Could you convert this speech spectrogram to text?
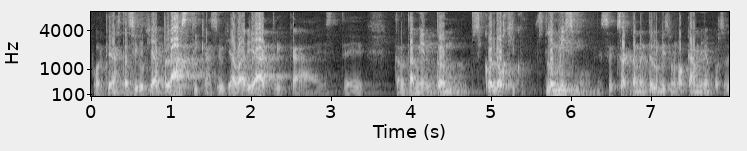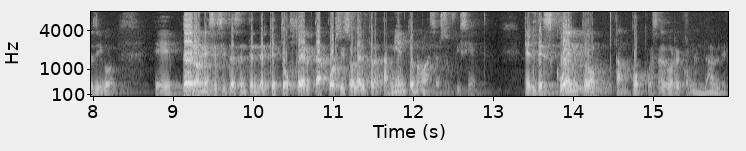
porque hasta cirugía plástica, cirugía bariátrica, este, tratamiento psicológico, es lo mismo, es exactamente lo mismo, no cambia, por eso les digo, eh, pero necesitas entender que tu oferta por sí sola, el tratamiento no va a ser suficiente. El descuento tampoco es algo recomendable.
